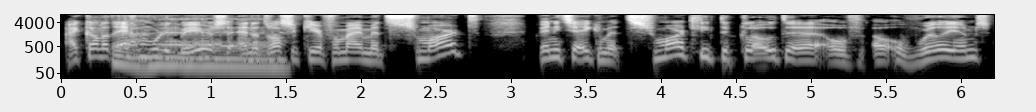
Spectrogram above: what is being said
Hij kan het echt moeilijk beheersen. En dat was een keer voor mij met Smart. Ik weet niet zeker, met Smart liep de kloten of, of Williams.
